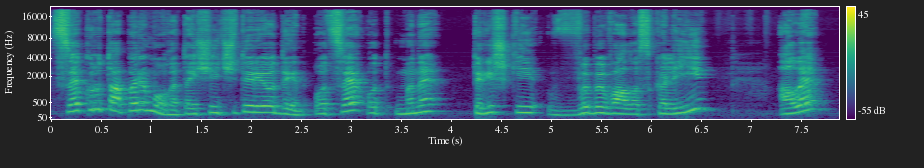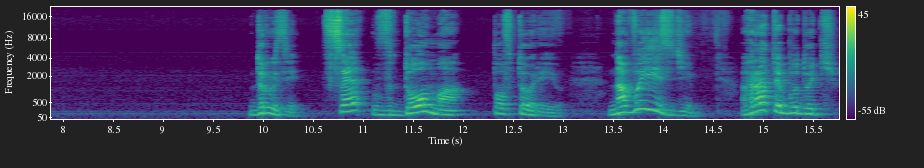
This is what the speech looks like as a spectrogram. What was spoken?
це крута перемога, та ще й 4-1. Оце от мене трішки вибивало з колії. Але, друзі, це вдома, повторюю. На виїзді грати будуть,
